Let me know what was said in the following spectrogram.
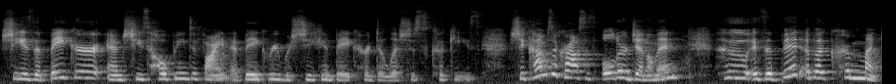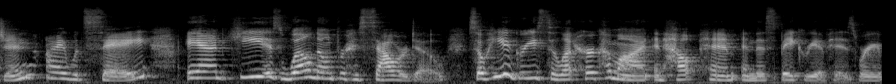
She is a baker and she's hoping to find a bakery where she can bake her delicious cookies. She comes across this older gentleman who is a bit of a curmudgeon, I would say, and he is well known for his sourdough. So he agrees to let her come on and help him in this bakery of his where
